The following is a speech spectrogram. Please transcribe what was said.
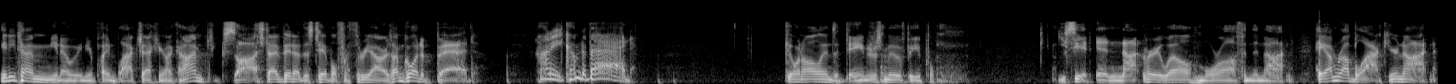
Anytime, you know, when you're playing blackjack, and you're like, I'm exhausted. I've been at this table for three hours. I'm going to bed. Honey, come to bed. Going all in is a dangerous move, people. You see it in not very well more often than not. Hey, I'm Rob Black. You're not.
